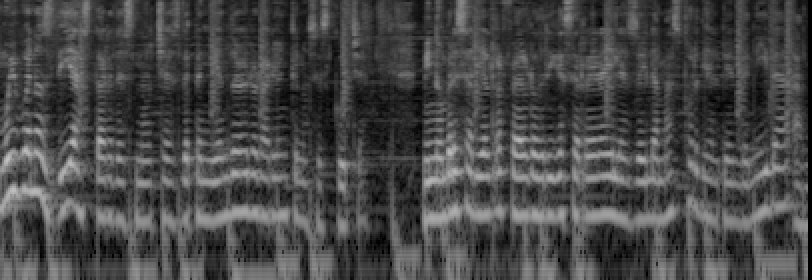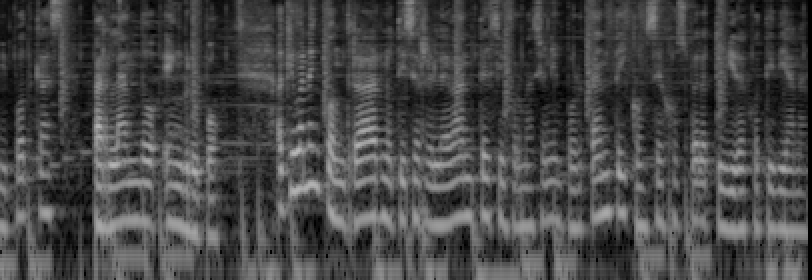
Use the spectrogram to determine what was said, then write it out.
Muy buenos días, tardes, noches, dependiendo del horario en que nos escuche. Mi nombre es Ariel Rafael Rodríguez Herrera y les doy la más cordial bienvenida a mi podcast Parlando en Grupo. Aquí van a encontrar noticias relevantes, información importante y consejos para tu vida cotidiana.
